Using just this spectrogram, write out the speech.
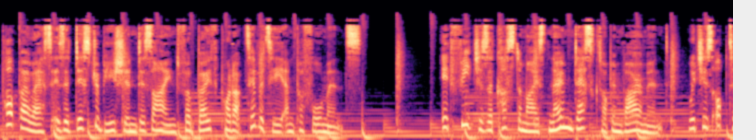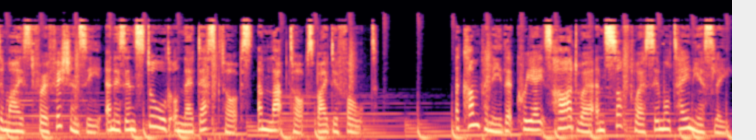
Pop! OS is a distribution designed for both productivity and performance. It features a customized GNOME desktop environment, which is optimized for efficiency and is installed on their desktops and laptops by default. A company that creates hardware and software simultaneously,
